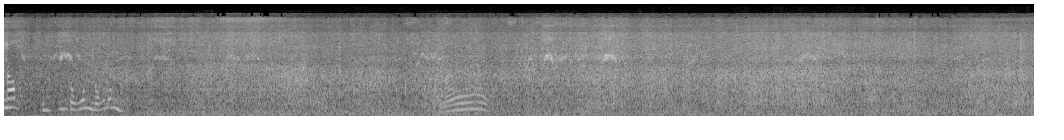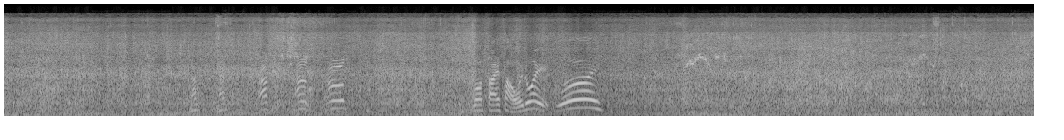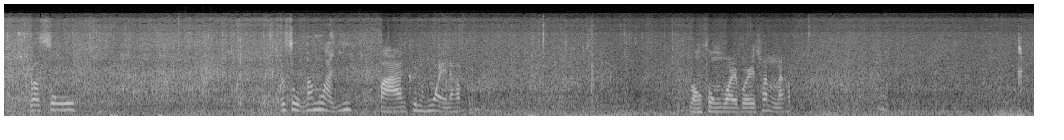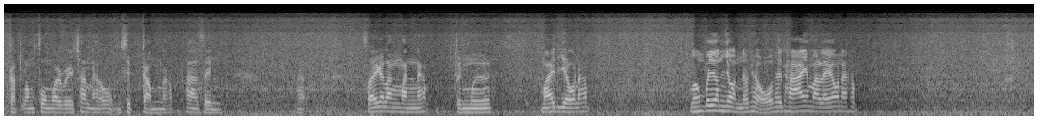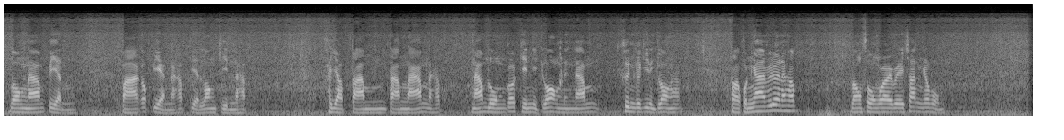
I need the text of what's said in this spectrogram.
นครับโดนโดนแล้วนัดนัดอัดอัดอัดรอตายเสาไว้ด้วยเว้ยกระสูบ กระสูบน้ำไหลปลาขึ้นห้วยนะครับ ลองทรงไวเบรชั่นนะครับ กัดลองทรงไวเบรชั่นนะครับผม10 กรัมนะครับ5เซนไซส์กำลังมันนะครับ ตึงมือไม้เดียวนะครับ ลองไปหย่อนหย่อนๆแถวๆท้ายๆมาแล้วนะครับลองน้ำเปลี่ยนปลาก็เปลี่ยนนะครับ เปลี่ยนล่องกินนะครับ ขยับตามตามน้ำนะครับ น้ำลงก็กินอีกร่องหนึ่งน้ำ ขึ้นก็กินอีกร่องครับ ฝากผลงานไว้ด้วยนะครับ ลองทรง vibration ครับผม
